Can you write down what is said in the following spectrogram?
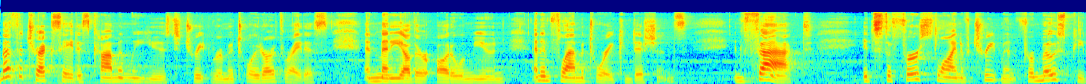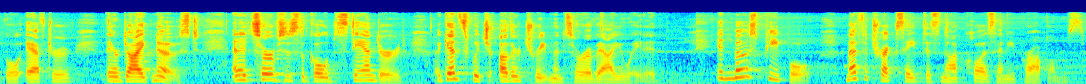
Methotrexate is commonly used to treat rheumatoid arthritis and many other autoimmune and inflammatory conditions. In fact, it's the first line of treatment for most people after they're diagnosed, and it serves as the gold standard against which other treatments are evaluated. In most people, methotrexate does not cause any problems.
